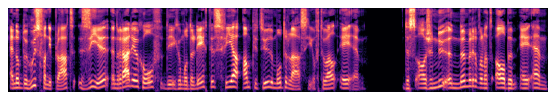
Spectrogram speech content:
En op de hoes van die plaat zie je een radiogolf die gemodelleerd is via amplitudemodulatie, oftewel AM. Dus als je nu een nummer van het album AM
